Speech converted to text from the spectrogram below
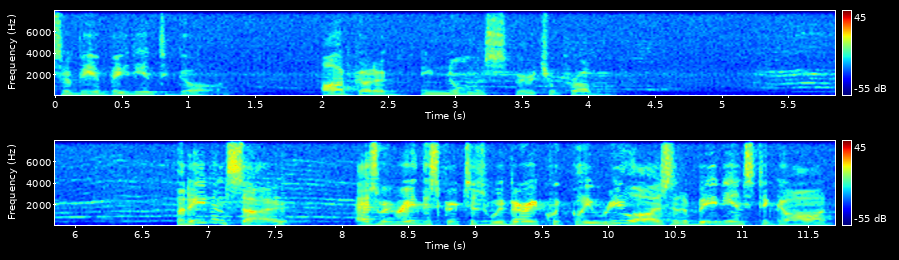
to be obedient to God, I've got an enormous spiritual problem. But even so, as we read the scriptures, we very quickly realize that obedience to God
